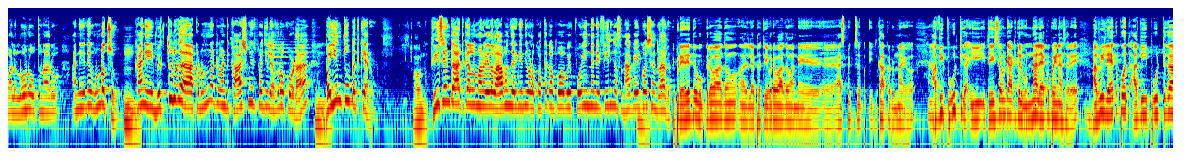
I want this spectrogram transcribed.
వాళ్ళు లోన్ అవుతున్నారు అనేది ఉండొచ్చు. కానీ వ్యక్తులుగా అక్కడ ఉన్నటువంటి కాశ్మీర్ ప్రజలు ఎవరో కూడా భయంతో బతికారు. అవును. రీసెంట్ ఆర్టికల్ని మనం ఏదో లాభం జరిగింది వాళ్ళు కొత్తగా పో పోయిందనే ఫీలింగ్ అసలు నాకు ఏ క్వశ్చన్ రాదు. ఇప్పుడు ఏదైతే ఉగ్రవాదం లేకపోతే తీవ్రవాదం అనే ఆస్పెక్ట్స్ ఇంకా అక్కడ ఉన్నాయో అవి పూర్తిగా ఈ త్రీ సెవెంటీ ఆర్టికల్ ఉన్నా లేకపోయినా సరే అవి లేకపోతే అవి పూర్తిగా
